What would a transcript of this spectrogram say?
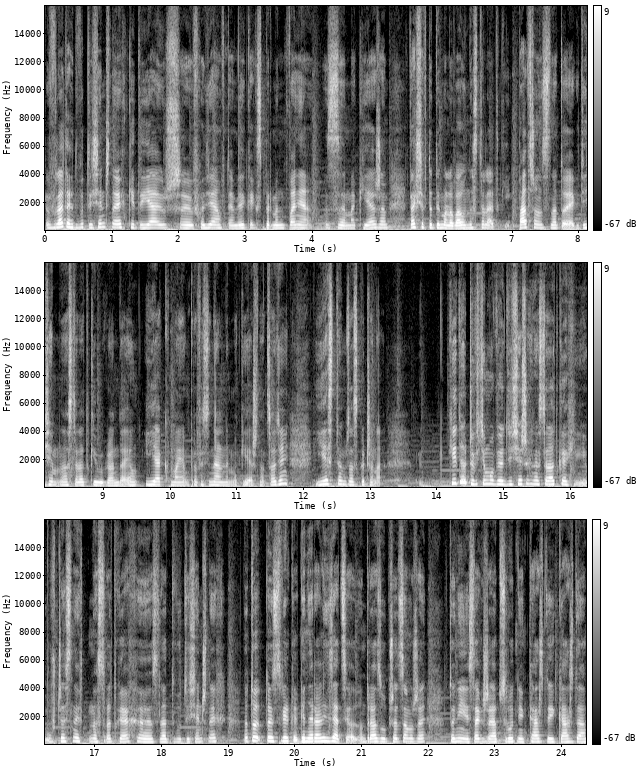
w latach 2000, kiedy ja już e, wchodziłam w ten wiek eksperymentowania z makijażem, tak się wtedy malowały nastolatki. Patrząc na to, jak dzisiaj nastolatki wyglądają i jak mają profesjonalny makijaż na co dzień, jestem zaskoczona. Kiedy oczywiście mówię o dzisiejszych nastolatkach i ówczesnych nastolatkach e, z lat 2000, no to, to jest wielka generalizacja. Od razu uprzedzam, że to nie jest tak, że absolutnie każdy i każda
